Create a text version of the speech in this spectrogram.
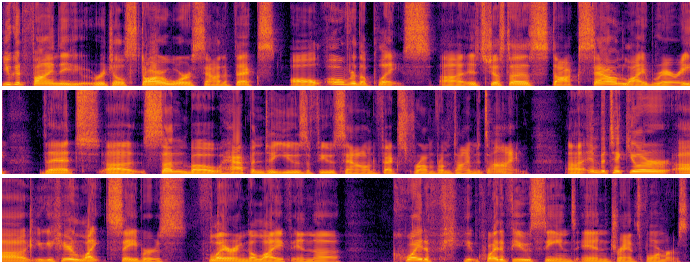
you could find the original Star Wars sound effects all over the place. Uh, it's just a stock sound library that uh, Sunbow happened to use a few sound effects from from time to time. Uh, in particular, uh, you could hear lightsabers flaring to life in uh, quite a few quite a few scenes in Transformers.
